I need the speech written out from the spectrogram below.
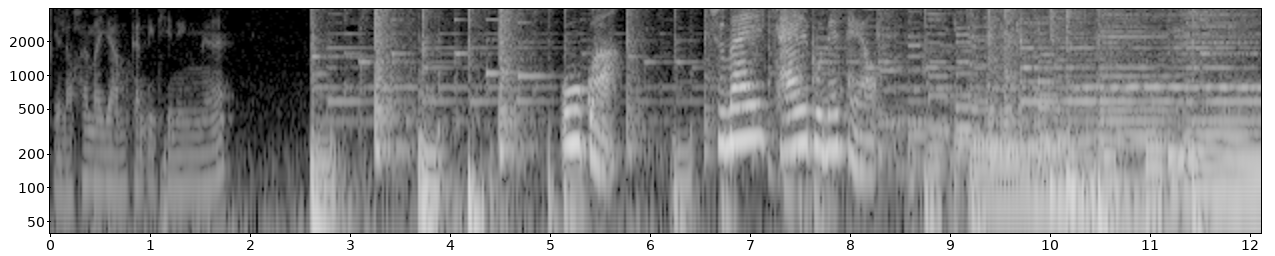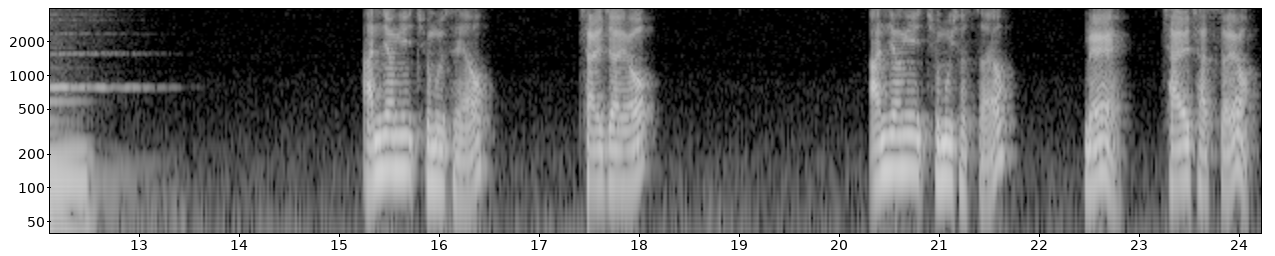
เดี๋ยวเราค่อยมาย้ำกันอีกทีนึงนะ 오과 주말 잘 보내세요. 안녕히 주무세요. 잘 자요? 안녕히 주무셨어요? 네, 잘 잤어요.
